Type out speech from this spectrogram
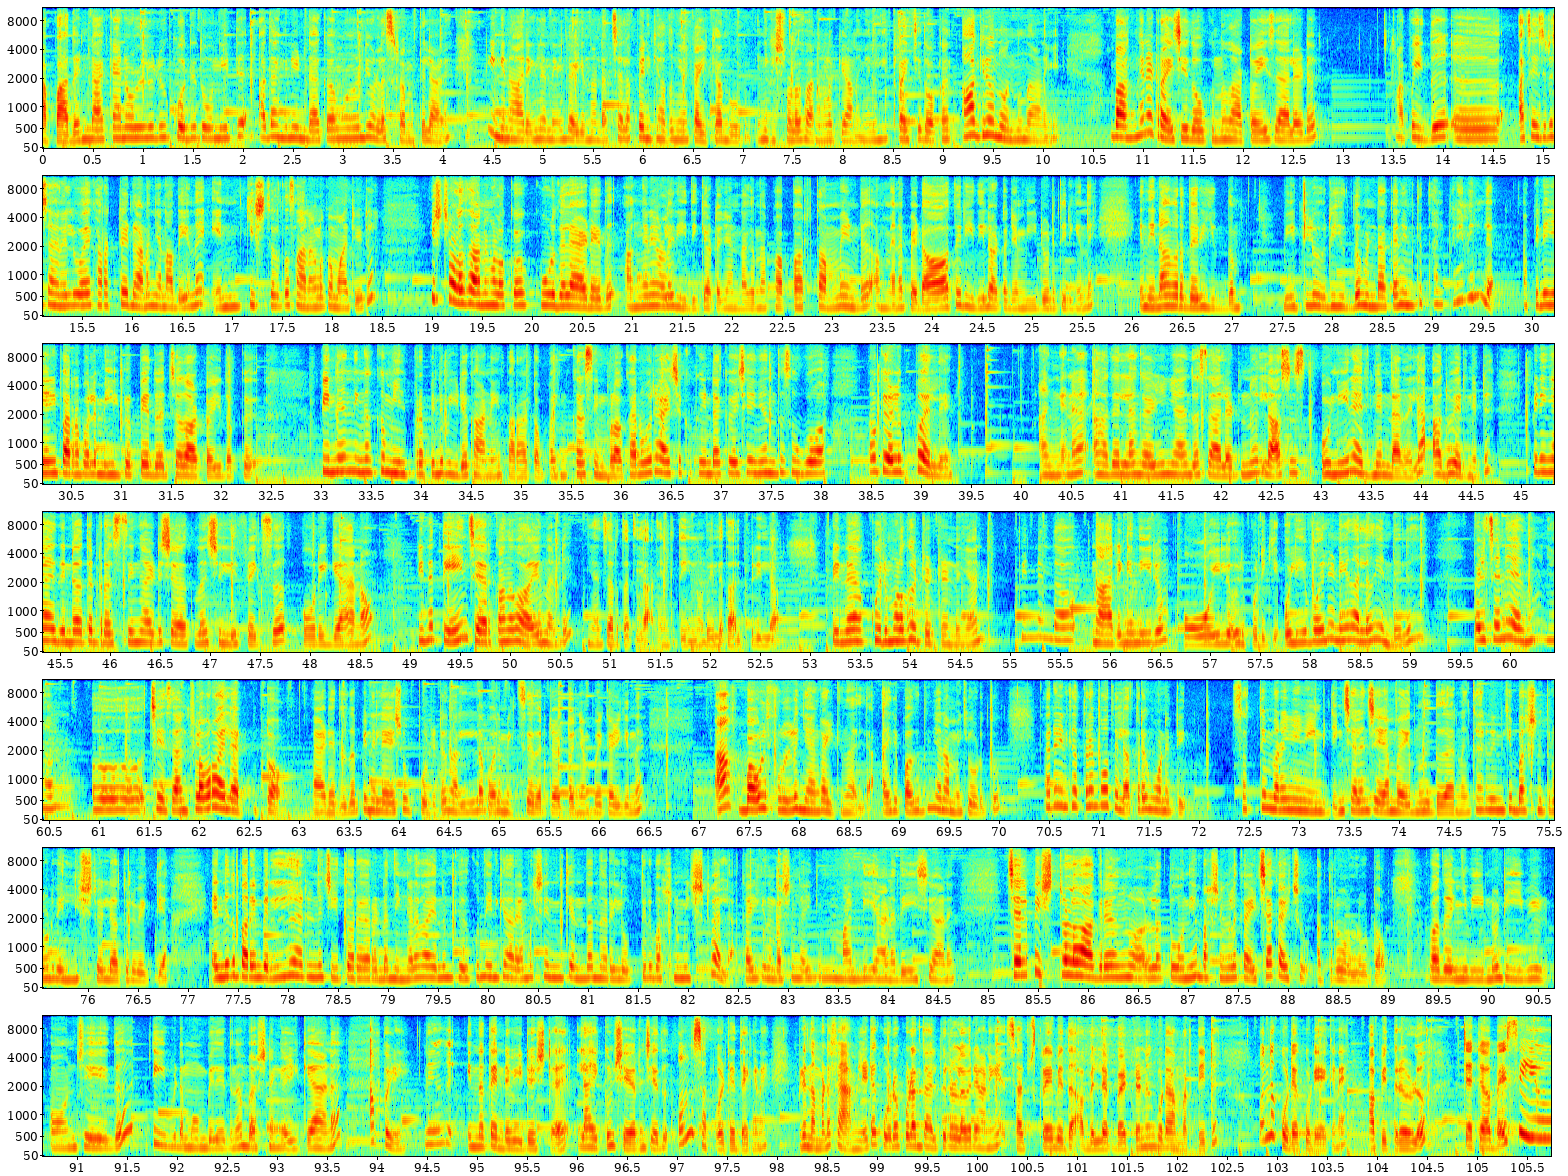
അപ്പോൾ അതുണ്ടാക്കാനുള്ളൊരു കൊതി തോന്നിയിട്ട് അതങ്ങനെ ഉണ്ടാക്കാൻ വേണ്ടിയുള്ള ശ്രമത്തിലാണ്. ഇങ്ങനെ ആരെങ്കിലും എന്തെങ്കിലും കഴിക്കുന്നുണ്ടോ? ചിലപ്പോൾ എനിക്ക് അതിങ്ങനെ കഴിക്കാൻ തോന്നും. എനിക്കിഷ്ടമുള്ള സാധനങ്ങളൊക്കെ ആണെങ്കിൽ എനിക്ക് ട്രൈ ചെയ്ത് നോക്കാൻ ആഗ്രഹം തോന്നുന്നതാണെങ്കിൽ. അപ്പോൾ അങ്ങനെ ട്രൈ ചെയ്ത് നോക്കുന്നതാട്ടോ ഈ സാലഡ് അപ്പോൾ ഇത് ആ ചേച്ചിയുടെ ചാനലിൽ പോയ കറക്റ്റായിട്ടാണ് ഞാൻ അതിൽ നിന്ന് എനിക്കിഷ്ടമുള്ള സാധനങ്ങളൊക്കെ മാറ്റിയിട്ട് ഇഷ്ടമുള്ള സാധനങ്ങളൊക്കെ കൂടുതൽ ആഡ് ചെയ്ത് അങ്ങനെയുള്ള രീതിക്കാട്ടോ ഞാൻ ഉണ്ടാക്കുന്നത്. അപ്പോൾ അപ്പുറത്ത് അമ്മയുണ്ട്. അമ്മേനെ പെടാത്ത രീതിയിലാട്ടോ ഞാൻ വീഡിയോ എടുത്തിരിക്കുന്നത് എന്തിനാ വെറുതെ ഒരു യുദ്ധം? വീട്ടിൽ ഒരു യുദ്ധം ഉണ്ടാക്കാൻ എനിക്ക് താല്പര്യമില്ല. പിന്നെ ഞാൻ ഈ പറഞ്ഞ പോലെ മീൽ പ്രിപ്പ് ചെയ്ത് വെച്ചതാട്ടോ ഇതൊക്കെ. പിന്നെ നിങ്ങൾക്ക് മീൽ പ്രിപ്പിന്റെ വീഡിയോ കാണുകയും പറ കേട്ടോ ഭയങ്കര സിമ്പിളാണ് കാരണം ഒരാഴ്ചക്കൊക്കെ ഉണ്ടാക്കി വെച്ച് കഴിഞ്ഞാൽ എന്ത് സുഖമാണ് നമുക്ക് എളുപ്പമല്ലേ? അങ്ങനെ അതെല്ലാം കഴിഞ്ഞ് ഞാൻ എന്താ സാലഡിന് ലാസ്റ്റ് ഒനിയൻ അരിഞ്ഞിട്ടുണ്ടായിരുന്നില്ല. അതും അരിഞ്ഞിട്ട് പിന്നെ ഞാൻ ഇതിന്റെ അകത്ത് ഡ്രസ്സിങ് ആയിട്ട് ചേർക്കുന്നത് ചില്ലി ഫ്ലേക്സ് ഒറിഗാനോ പിന്നെ തേൻ ചേർക്കാമെന്ന് പറയുന്നുണ്ട്. ഞാൻ ചേർത്തിട്ടില്ല. എനിക്ക് തേനോട് വലിയ താല്പര്യമില്ല. പിന്നെ കുരുമുളക് ഇട്ടിട്ടുണ്ട് ഞാൻ. പിന്നെന്താ? നാരങ്ങ നീരും ഓയിൽ ഒരു പൊടിക്ക്. ഒലീവ് ഓയിൽ ഉണ്ടെങ്കിൽ നല്ലത് എന്റെ വെളിച്ചെണ്ണയായിരുന്നു. ഞാൻ ചേ സൺഫ്ലവർ ഓയിലായിരുന്നു കേട്ടോ ആഡ് ചെയ്തത്. പിന്നെ ലേശം ഉപ്പ് ഇട്ടിട്ട് നല്ലപോലെ മിക്സ് ചെയ്തിട്ട് കേട്ടോ ഞാൻ പോയി കഴിക്കുന്നത് ആ ബൗൾ ഫുള്ള് ഞാൻ കഴിക്കുന്നതല്ല. അതിന്റെ പകുതി ഞാൻ അമ്മയ്ക്ക് കൊടുത്തു. കാരണം എനിക്ക് അത്രയും പോകത്തില്ല. അത്രയും ക്വാണ്ടിറ്റി സത്യം പറഞ്ഞ് ഞാൻ ഈ മീറ്റിംഗ് ചലഞ്ച് ചെയ്യാൻ വരുന്നത് ഇത് കാരണം. കാരണം എനിക്ക് ഭക്ഷണത്തിനോട് വലിയ ഇഷ്ടമില്ലാത്തൊരു വ്യക്തിയാണ് എന്നിത് പറയുമ്പോൾ എല്ലാവരും എന്നെ ചീത്ത പറയാറുണ്ട്. നിങ്ങളുടെ വായതും കേൾക്കുന്നത് എനിക്കറിയാം. പക്ഷേ എനിക്ക് എന്താണെന്നറിയില്ല ഒത്തിരി ഭക്ഷണം ഇഷ്ടമല്ല. കഴിക്കുന്ന ഭക്ഷണം കഴിക്കുമ്പോൾ മടിയാണ് ദേഷ്യമാണ്. ചിലപ്പോൾ ഇഷ്ടമുള്ള ആഗ്രഹങ്ങളുള്ള തോന്നിയ ഭക്ഷണങ്ങൾ കഴിച്ചാൽ കഴിച്ചു. അത്രേ ഉള്ളൂ കേട്ടോ അപ്പോൾ അത് കഴിഞ്ഞ് വീണ്ടും ടി വി ഓൺ ചെയ്ത് ടി വിയുടെ മുമ്പിലിരുന്ന് ഭക്ഷണം കഴിക്കുകയാണ് അപ്പോഴേ നിങ്ങൾക്ക് ഇന്നത്തെ എന്റെ വീഡിയോ ഇഷ്ടമായി. ലൈക്കും ഷെയറും ചെയ്ത് ഒന്ന് സപ്പോർട്ട് ചെയ്തേക്കണേ. പിന്നെ നമ്മുടെ ഫാമിലിയുടെ കൂടെ കൂടാൻ താല്പര്യമുള്ളവരാണെങ്കിൽ സബ്സ്ക്രൈബ് ചെയ്ത് അവരുടെ ബട്ടണും കൂടെ അമർത്തിയിട്ട് ഒന്ന് കൂടെ കൂടിയേക്കണേ. അപ്പോൾ ഇത്രയേ ഉള്ളൂ. ടെറ്റോ ബൈ സി യു.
